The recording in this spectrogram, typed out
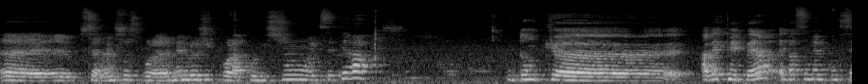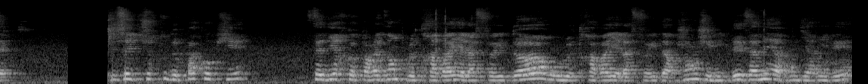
Euh, c'est la même chose pour la même logique pour la pollution, etc. Donc, avec mes pères, eh ben, c'est le même concept. J'essaye surtout de ne pas copier. C'est-à-dire que, par exemple, le travail à la feuille d'or ou le travail à la feuille d'argent, j'ai mis des années avant d'y arriver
